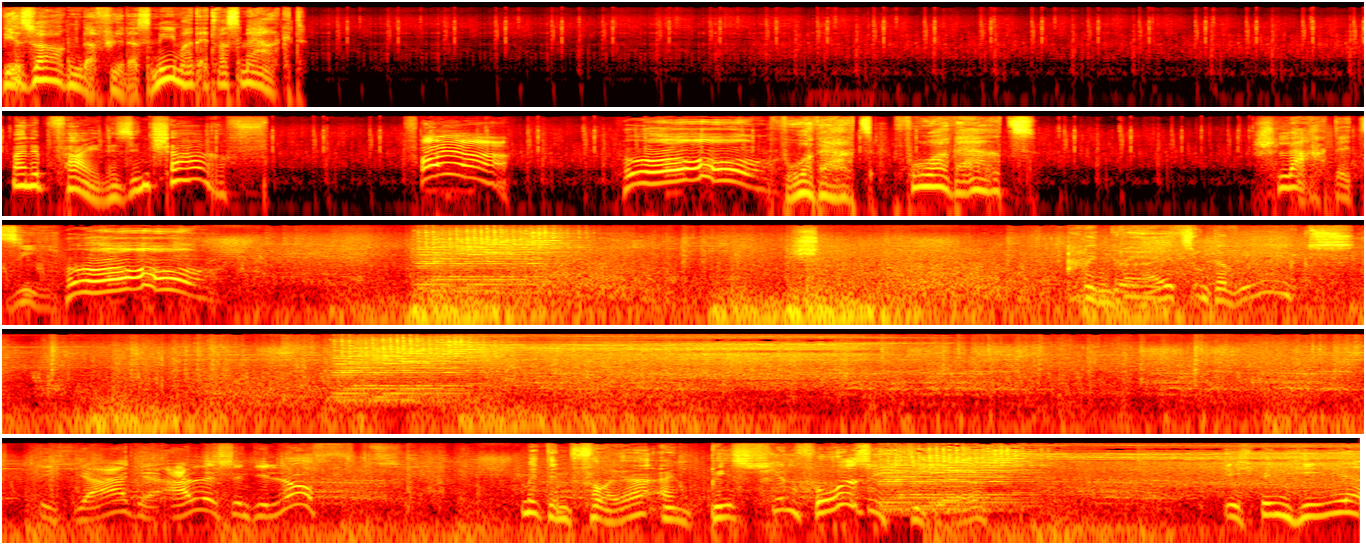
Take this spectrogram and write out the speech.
Wir sorgen dafür, dass niemand etwas merkt. Meine Pfeile sind scharf. Feuer! Oh, Vorwärts, vorwärts. Schlachtet sie. oh. Bin bereits unterwegs. Ich jage alles in die Luft. Mit dem Feuer ein bisschen vorsichtiger. Ich bin hier.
